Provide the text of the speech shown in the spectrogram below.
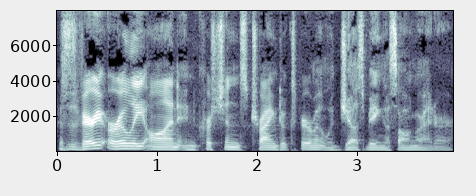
this is very early on in Kristian's trying to experiment with just being a songwriter.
